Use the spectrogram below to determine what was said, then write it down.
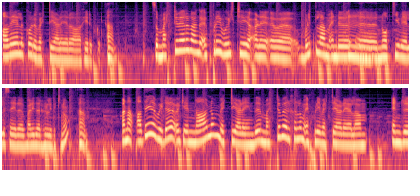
அவைகளுக்கு ஒரு வெற்றி அடையறாக இருக்கும். ஸோ மற்ற வேலை நாங்கள் எப்படி வீழ்ச்சி அடை அஹ், வீழ்த்தலாம் என்று நோக்கி வேலை செய்கிற மனிதர்கள் இருக்கணும். ஆனால் அதை விட ஓகே நானும் வெற்றி அடைந்து மற்றவர்களும் எப்படி வெற்றி அடையலாம் என்று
